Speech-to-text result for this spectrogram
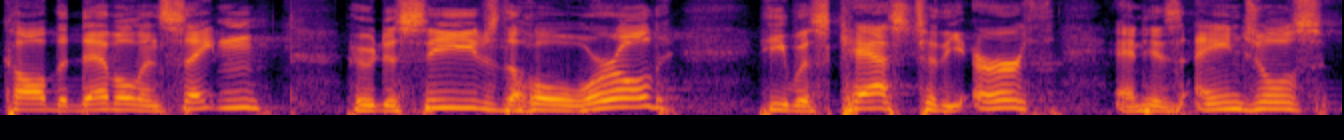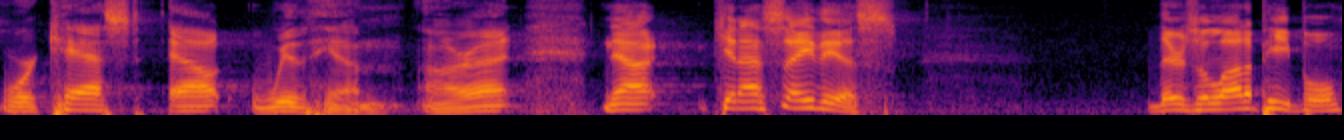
called the devil and Satan, who deceives the whole world. He was cast to the earth and his angels were cast out with him. All right. Now, can I say this? There's a lot of people,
